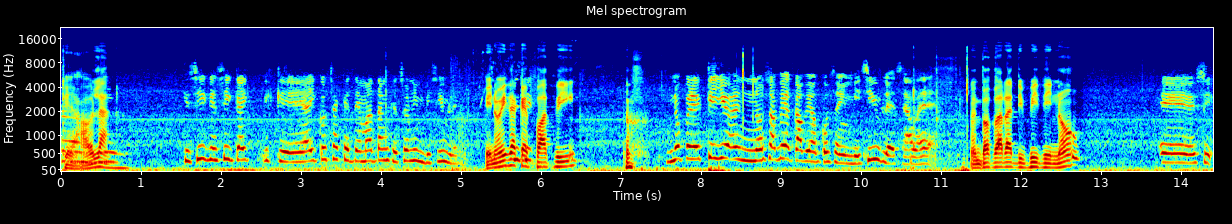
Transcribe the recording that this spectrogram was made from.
¿Qué ah, habla? sí. Que sí, que sí, que hay, que hay cosas que te matan que son invisibles. Y no dices que es fácil. No, pero es que yo no sabía que había cosas invisibles, ¿sabes? Entonces ahora es difícil, ¿no? Eh, sí.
